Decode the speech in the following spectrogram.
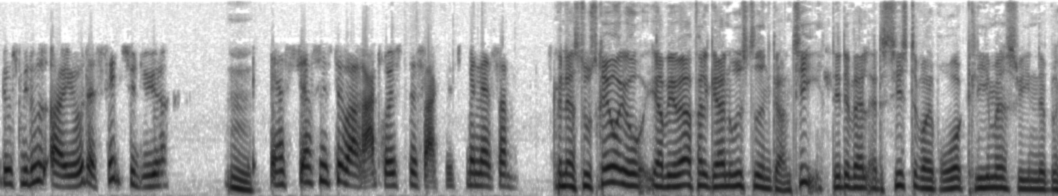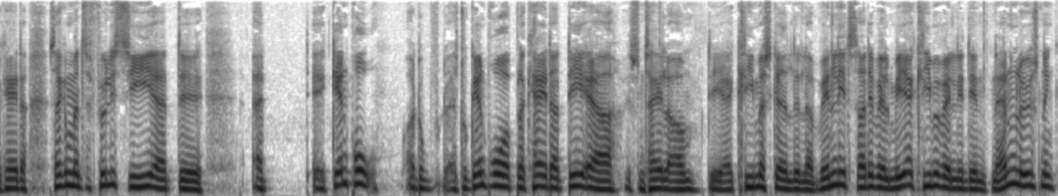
blev smidt ud, og jo, der er sindssygt dyre. Mm. Jeg, jeg synes, det var ret rystende faktisk. Men altså, men altså, du skriver jo, jeg vil i hvert fald gerne udstede en garanti. Det er det valg af det sidste, hvor jeg bruger klimasvinende plakater. Så kan man selvfølgelig sige, at, øh, at genbrug og du, altså, du genbruger plakater, det er, hvis man taler om, det er klimaskadeligt eller venligt, så er det vel mere klimavenligt end den anden løsning.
